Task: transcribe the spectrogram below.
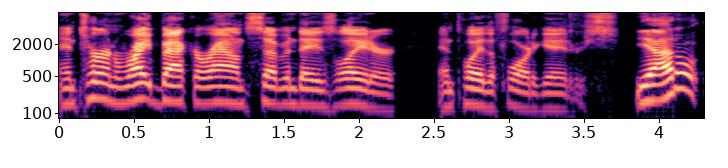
and turn right back around seven days later and play the Florida Gators? Yeah, I don't.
